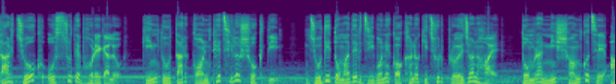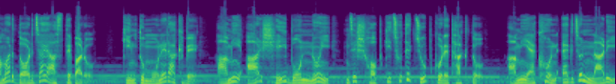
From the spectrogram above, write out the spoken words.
তার চোখ অশ্রুতে ভরে গেল, কিন্তু তার কণ্ঠে ছিল শক্তি। যদি তোমাদের জীবনে কখনো কিছুর প্রয়োজন হয়, তোমরা নিঃসংকোচে আমার দরজায় আসতে পারো। কিন্তু মনে রাখবে আমি আর সেই বোন নই যে সবকিছুতে চুপ করে থাকত। আমি এখন একজন নারী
